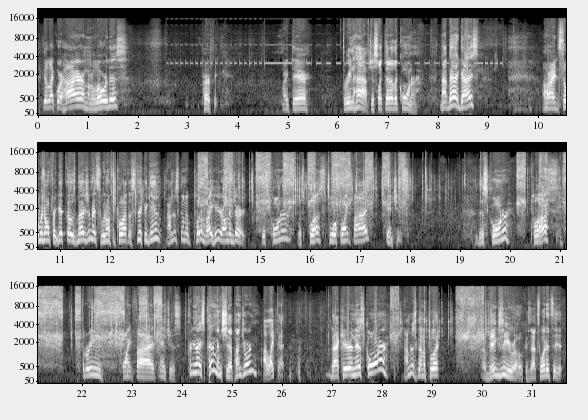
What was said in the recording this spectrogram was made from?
I feel like we're higher. I'm gonna lower this. Perfect. Right there. Three and a half, just like that other corner. Not bad, guys. All right, so we don't forget those measurements. We don't have to pull out the stick again. I'm just gonna put them right here on the dirt. This corner was plus 4.5 inches. This corner plus 3.5 inches. Pretty nice penmanship, huh, Jordan? I like that. Back here in this corner, I'm just gonna put a big zero, because that's what it's it.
